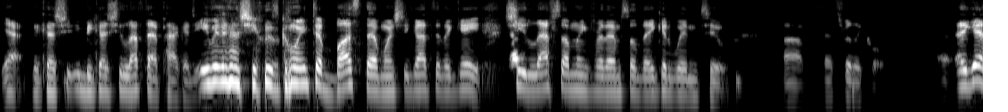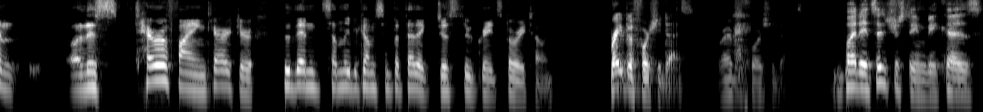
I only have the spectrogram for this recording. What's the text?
yeah, because she because she left that package. Even if she was going to bust them when she got to the gate, she left something for them so they could win too. Uh, that's really cool. Uh, again, uh, this terrifying character who then suddenly becomes sympathetic just through great storytelling Right before she dies. right before she dies. But it's interesting because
